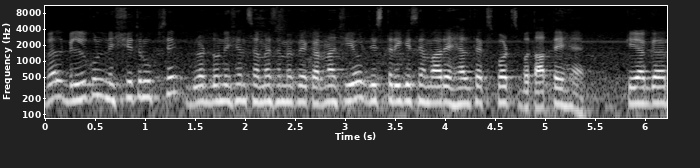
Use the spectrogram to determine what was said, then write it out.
वेल बिल्कुल निश्चित रूप से ब्लड डोनेशन समय समय पे करना चाहिए और जिस तरीके से हमारे हेल्थ एक्सपर्ट्स बताते हैं कि अगर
